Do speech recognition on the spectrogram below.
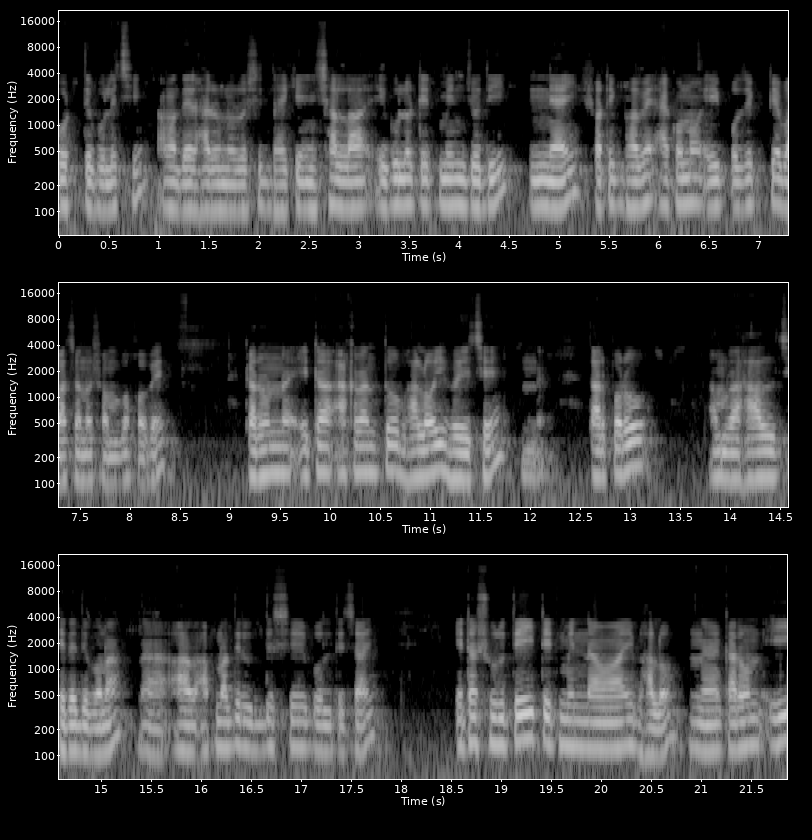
করতে বলেছি। আমাদের হারুনুর রশিদ ভাইকে ইনশাল্লাহ এগুলো ট্রিটমেন্ট যদি নেয় সঠিকভাবে এখনও এই প্রজেক্টকে বাঁচানো সম্ভব হবে। কারণ এটা আক্রান্ত ভালোই হয়েছে। তারপরেও আমরা হাল ছেড়ে দেব না। আর আপনাদের উদ্দেশ্যে বলতে চাই, এটা শুরুতেই ট্রিটমেন্ট নেওয়াই ভালো কারণ এই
